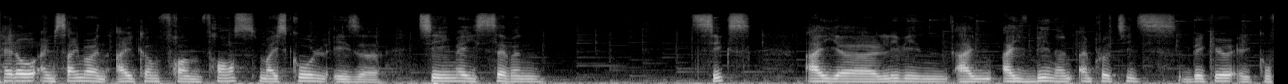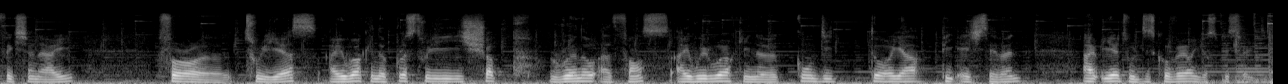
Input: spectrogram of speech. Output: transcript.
Hello, I'm Simon. I come from France. My school is uh, CMA 76. I uh, live in, I'm, I've been an apprentice baker and confectionery for uh, three years. I work in a pastry shop Renault at France. I will work in a conditoria PH7. I'm here to discover your specialty.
